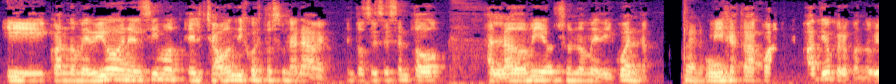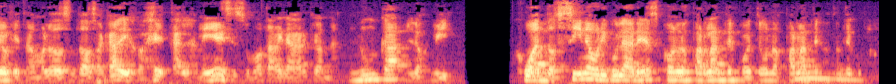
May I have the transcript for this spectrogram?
Y cuando me vio en el Simod, el chabón dijo: Esto es una nave. Entonces se sentó al lado mío, yo no me di cuenta. Claro. Mi hija estaba jugando en el patio, pero cuando vio que estábamos los dos sentados acá, dijo, "Eh, esta es la mía, y se sumó también a ver qué onda. Nunca los vi jugando sin auriculares, con los parlantes, porque tengo unos parlantes Mm. bastante copados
